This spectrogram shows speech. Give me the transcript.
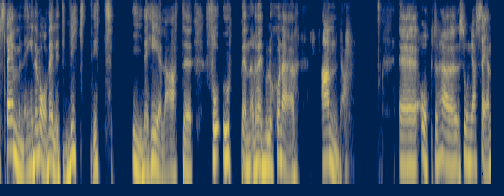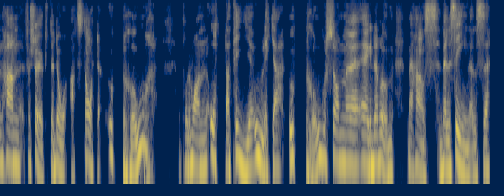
stämning, det var väldigt viktigt i det hela att eh, få upp en revolutionär anda. Eh, och den här Sun Yat-sen han försökte då att starta uppror. Jag tror det var en 8-10 olika uppror som eh, ägde rum med hans välsignelse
